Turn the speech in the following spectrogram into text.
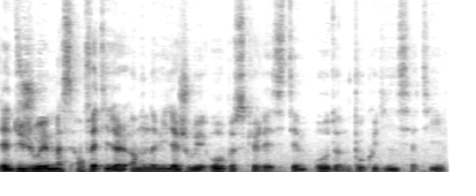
il a dû jouer masse. En fait, il a, à mon avis, il a joué haut parce que les items haut donnent beaucoup d'initiative.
